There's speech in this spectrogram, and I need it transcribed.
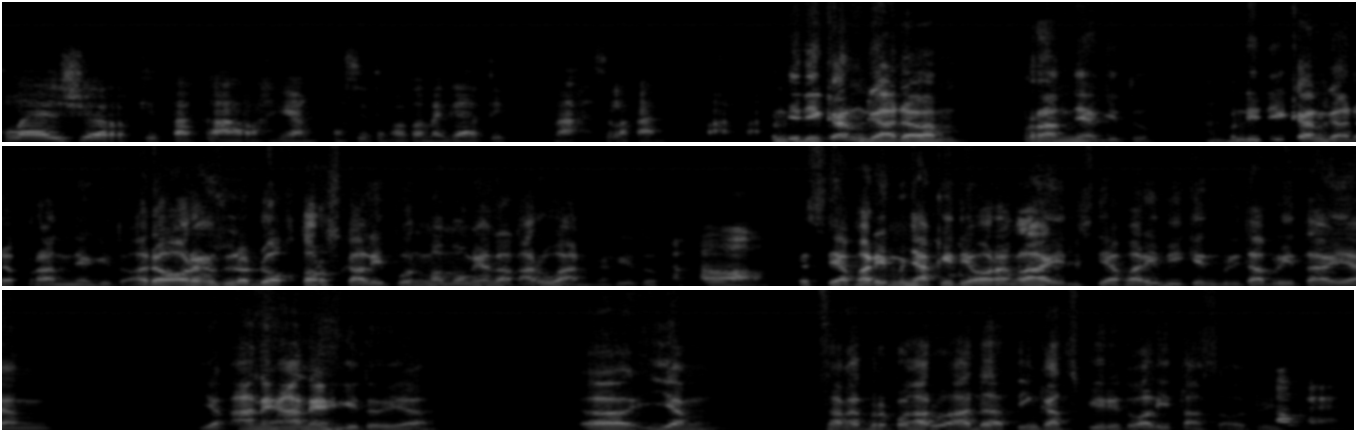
pleasure kita ke arah yang positif atau negatif? Nah, silakan Pak Arfa. Pendidikan nggak ada perannya gitu. Mhm. Pendidikan nggak ada perannya gitu. Ada orang yang sudah doktor sekalipun ngomongnya nggak karuan gitu. Betul. Setiap hari menyakiti orang lain, setiap hari bikin berita-berita yang yang aneh-aneh gitu ya. Eh, yang sangat berpengaruh ada tingkat spiritualitas, Audrey. Oke.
